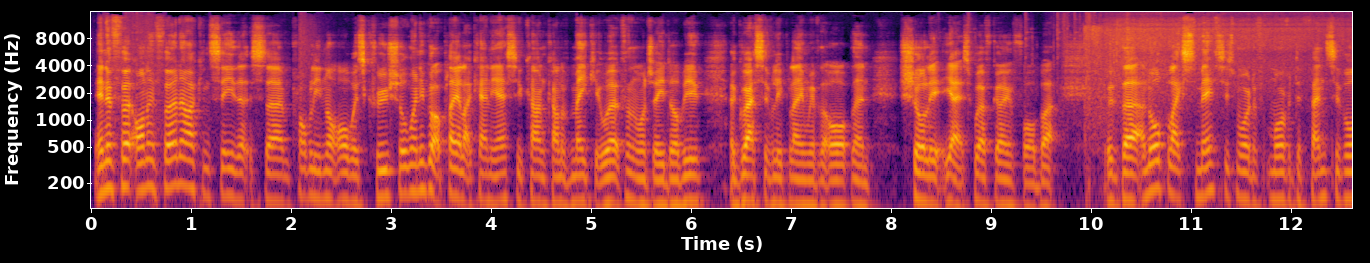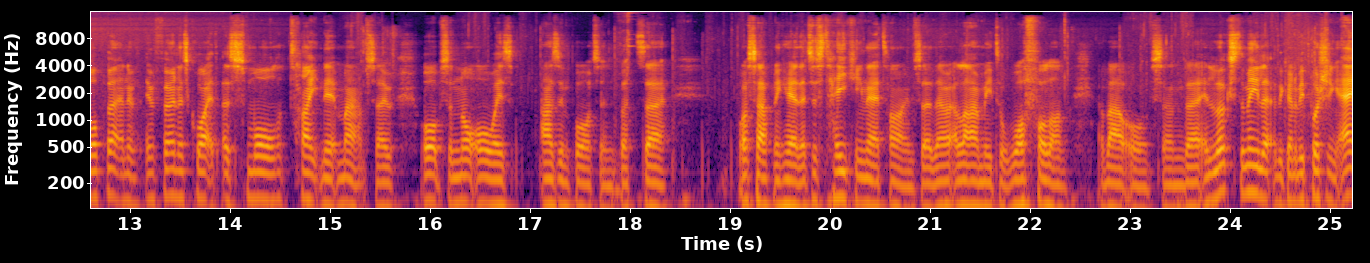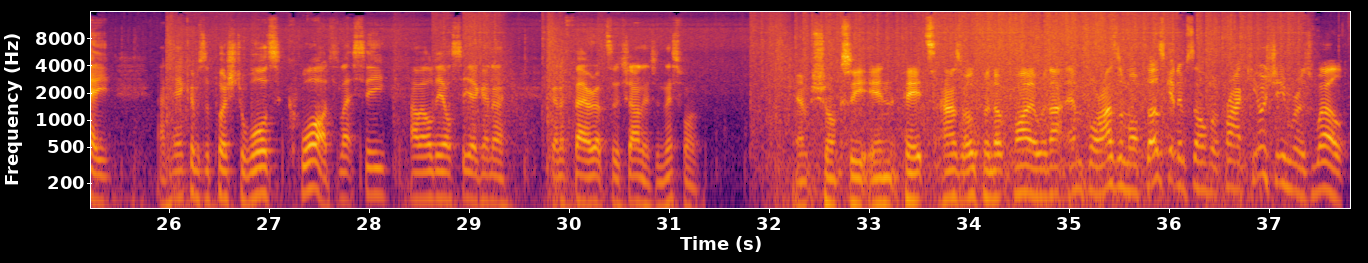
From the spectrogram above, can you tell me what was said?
in Infer on Inferno, I can see that's um, probably not always crucial. When you've got a player like Kenny S who can kind of make it work for them, or JW, aggressively playing with the AWP, then surely, yeah, it's worth going for. But with uh, an AWP like Smith's, who's more of, more of a defensive AWP, and Inferno's quite a small, tight-knit map, so AWPs are not always as important. But uh, what's happening here? They're just taking their time, so they're allowing me to waffle on about AWPs. And uh, it looks to me like they're going to be pushing A, and here comes the push towards Quad. Let's see how LDLC are going to going to fare up to the challenge in this one. Yep, Shoxy in pit has opened up fire with that M4 Asiimov. Does get himself a frag. Kiyoshima as well.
